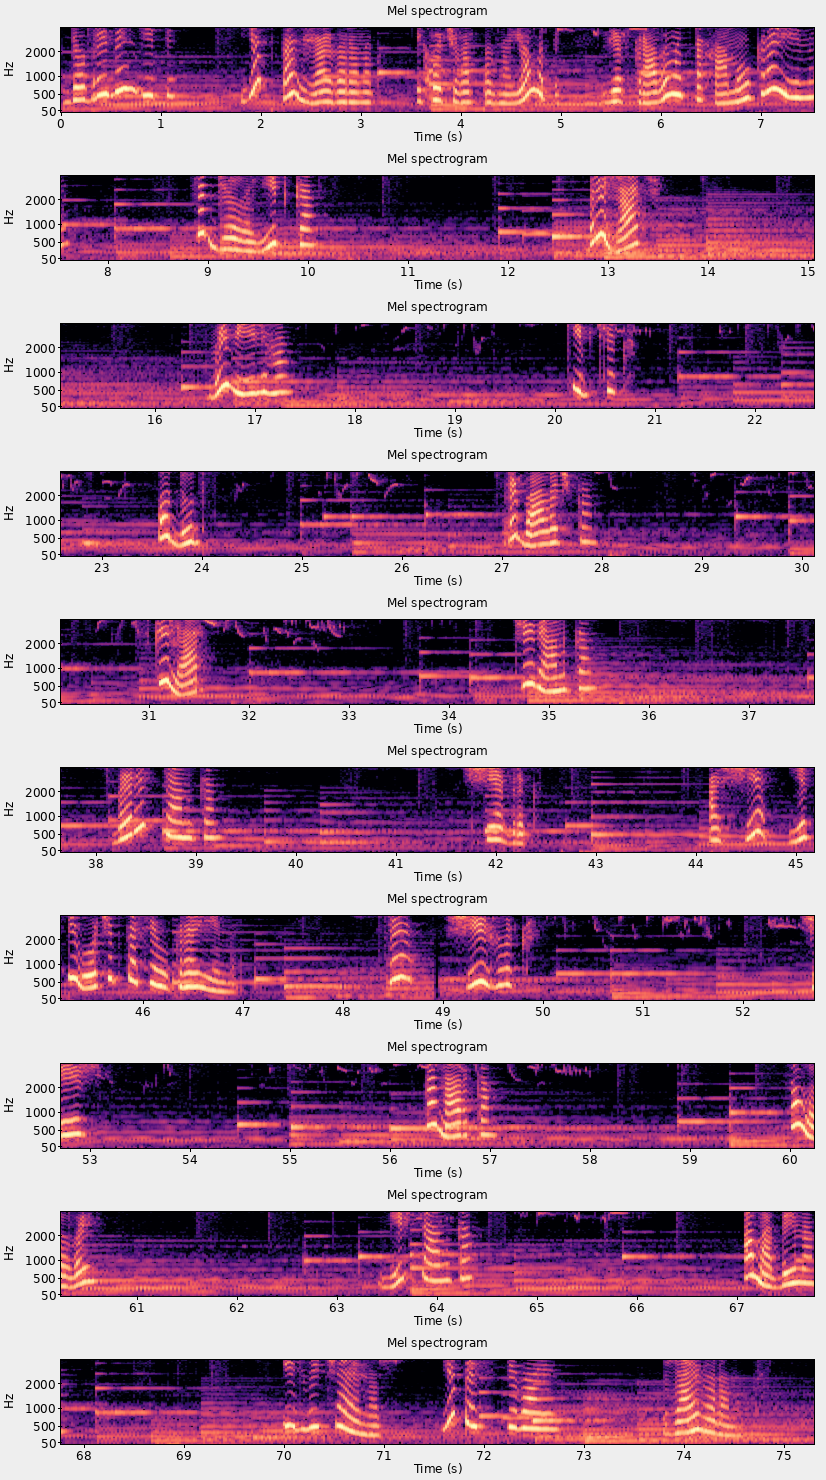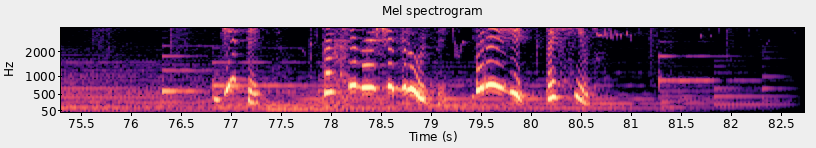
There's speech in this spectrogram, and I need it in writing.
Добрий день, діти! Я птах Жайворонок і хочу вас познайомити з яскравими птахами України. Це бджолоїдка, брижач, вивільга, кіпчик, одуд, рибалочка. Скеляр, черянка, берестянка, щедрик. А ще є співочі птахи України. Це щиглик, чиж, канарка, соловей вівсянка, амадина. І, звичайно ж, я теж співаю жайворонок. Діти, птахи ваші друзі, бережіть птахів.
